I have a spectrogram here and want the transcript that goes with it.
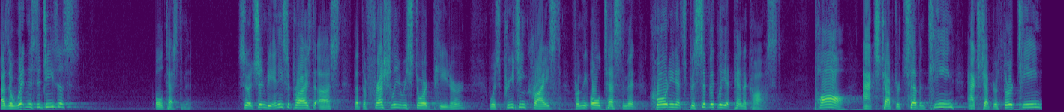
as a witness to Jesus, Old Testament. So it shouldn't be any surprise to us that the freshly restored Peter was preaching Christ from the Old Testament, quoting it specifically at Pentecost. Paul, Acts chapter 17, Acts chapter 13,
